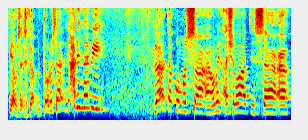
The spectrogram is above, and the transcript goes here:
Ya Ustaz cakap betul Ustaz. Hadis Nabi. La takum sa'a Wa min asyrati sa'a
